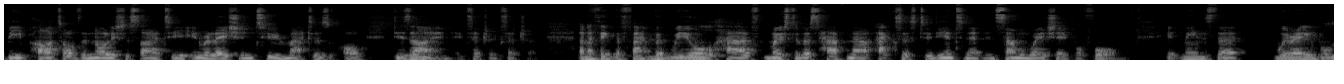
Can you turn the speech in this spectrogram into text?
be part of the knowledge society in relation to matters of design, etc., etc.? And I think the fact that we all have, most of us have now access to the internet in some way, shape, or form, it means that we're able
